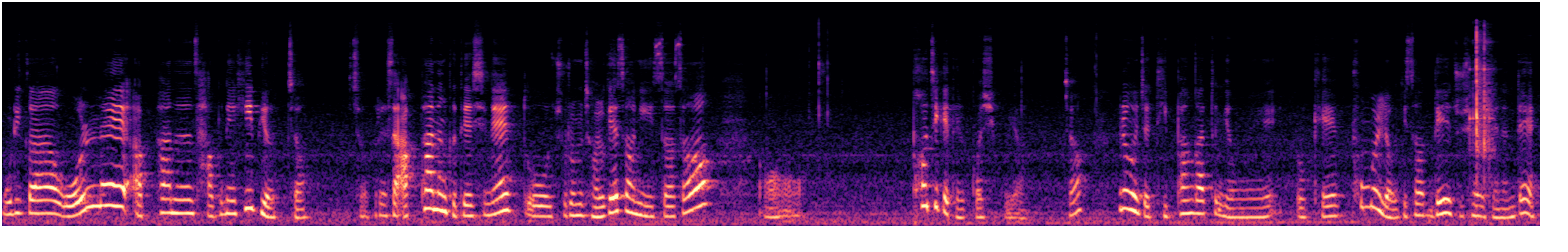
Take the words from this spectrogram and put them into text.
우리가 원래 앞판은 4분의 힙이었죠. 그렇죠? 그래서 앞판은 그 대신에 또 주름 절개선이 있어서 어, 퍼지게 될 것이고요. 그렇죠? 그리고 이제 뒷판 같은 경우에 이렇게 품을 여기서 내주셔야 되는데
